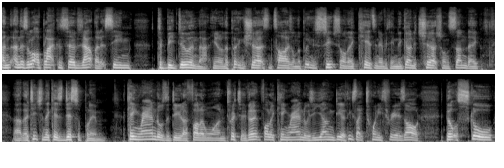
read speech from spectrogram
and, and there's a lot of black conservatives out there that seem to be doing that. You know, they're putting shirts and ties on, they're putting suits on their kids and everything. They're going to church on Sunday. Uh, they're teaching their kids discipline. King Randall's a dude I follow on Twitter. If you don't follow King Randall, he's a young dude. I think he's like 23 years old. Built a school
